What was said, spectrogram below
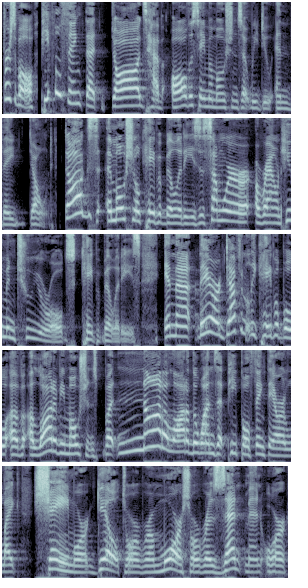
First of all, people think that dogs have all the same emotions that we do, and they don't. Dogs' emotional capabilities is somewhere around human two year olds' capabilities, in that they are definitely capable of a lot of emotions, but not a lot of the ones that people think they are, like shame or guilt or remorse or resentment or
